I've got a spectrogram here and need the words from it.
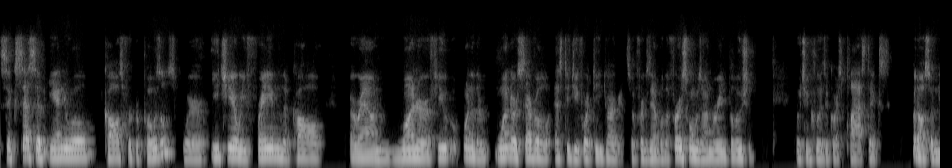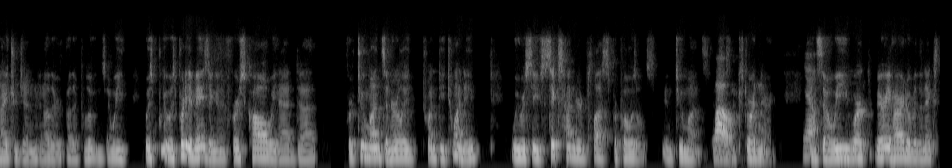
successive annual calls for proposals, where each year we frame the call around one or a few, one of the one or several SDG 14 targets. So, for example, the first one was on marine pollution, which includes, of course, plastics, but also nitrogen and other other pollutants. And we it was it was pretty amazing. In the first call, we had uh, for two months in early 2020, we received 600 plus proposals in two months. Wow, extraordinary. Yeah. And so we worked very hard over the next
